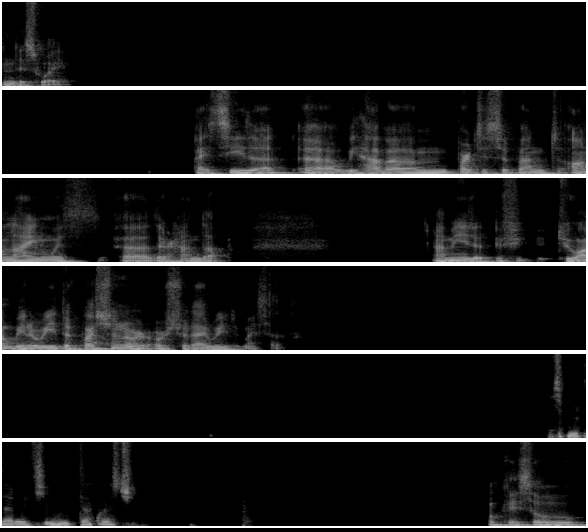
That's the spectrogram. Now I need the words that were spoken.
in this way. I see that uh, we have a um, participant online with uh, their hand up. I mean, if you, do you want me to read the question or, or should I read it myself? It's better if you read the question. Okay, so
